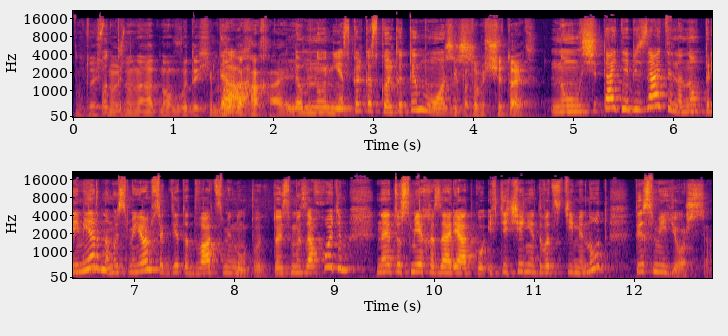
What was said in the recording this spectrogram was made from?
Ну, то есть Вот нужно на одном выдохе Да. много ха-ха Да, или- ну, несколько, сколько ты можешь. и потом считать. Ну, считать не обязательно, но примерно мы смеемся где-то 20 минут. Вот, то есть мы заходим на эту смехозарядку, и в течение 20 минут ты смеешься.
